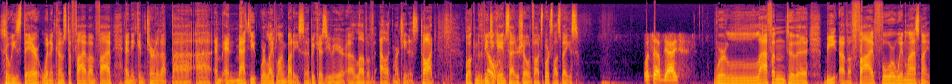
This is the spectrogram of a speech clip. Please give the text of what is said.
so he's there when it comes to five on five, and he can turn it up. Uh, uh, and, and Matthew, we're lifelong buddies uh, because of your uh, love of Alec Martinez. Todd, welcome to the VGK Insider Show on Fox Sports Las Vegas. What's up, guys? We're laughing to the beat of a 5 4 win last night.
